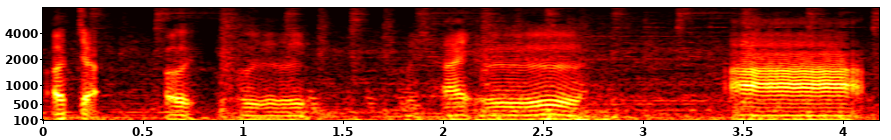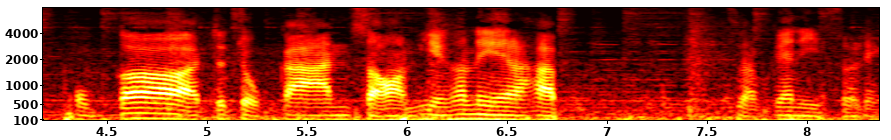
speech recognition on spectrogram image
เอาจะเอยเอยเอยไม่ใช่เอออ่าผมก็จะจบการสอนเพียงเท่านี้นะครับสำหรับแค่นี้สวัสดีครับ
